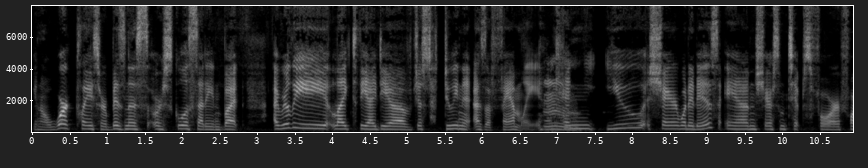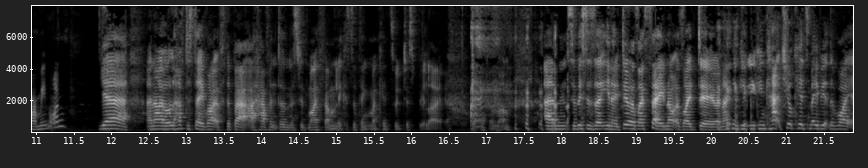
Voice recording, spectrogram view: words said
you know workplace or business or school setting but I really liked the idea of just doing it as a family. Mm. Can you share what it is and share some tips for forming one? Yeah, and I will have to say right off the bat, I haven't done this with my family because I think my kids would just be like, "Whatever, mum." um, so this is a you know, do as I say, not as I do. And I think if you can catch your kids maybe at the right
